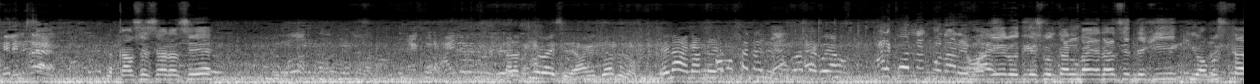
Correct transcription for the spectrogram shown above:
সেলিম স্যার। কাউসার স্যার আছে? কি হয়েছে আগে দিয়ে দিল। এই না না আরে কোন লাগবো না রে ভাই? আমাদের ওদিকে সুলতান ভাইয়ের আছে দেখি কি অবস্থা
